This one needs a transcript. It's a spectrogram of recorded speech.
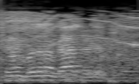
film Badla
